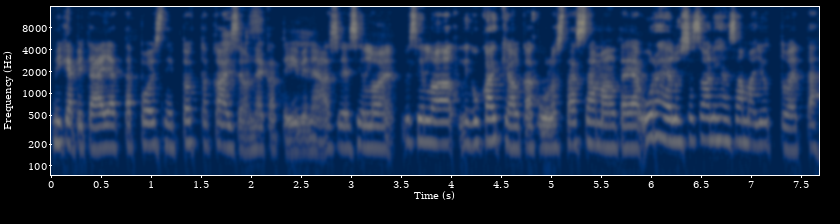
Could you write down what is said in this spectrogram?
mikä pitää jättää pois, niin totta kai se on negatiivinen asia. Silloin, silloin niin kuin kaikki alkaa kuulostaa samalta. Ja urheilussa se on ihan sama juttu, että,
